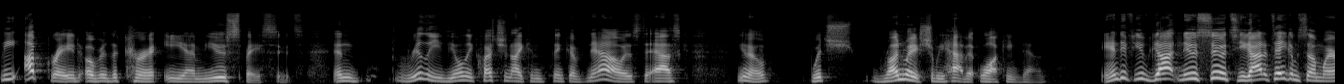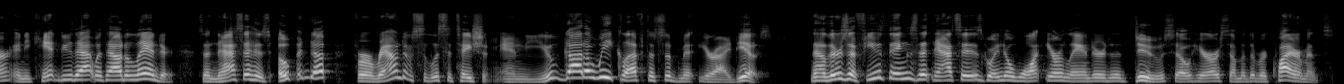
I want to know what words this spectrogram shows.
the upgrade over the current EMU spacesuits. And really the only question I can think of now is to ask, you know, which runway should we have it walking down? And if you've got new suits, you got to take them somewhere, and you can't do that without a lander. So NASA has opened up for a round of solicitation, and you've got a week left to submit your ideas. Now, there's a few things that NASA is going to want your lander to do, so here are some of the requirements.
